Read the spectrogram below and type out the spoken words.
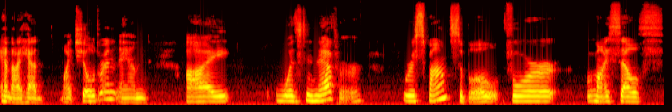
and I had my children, and I was never responsible for myself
